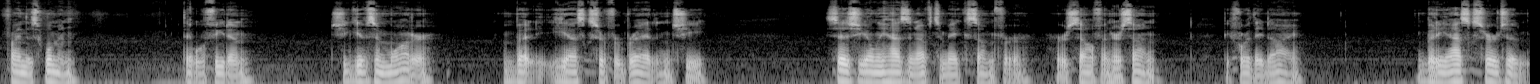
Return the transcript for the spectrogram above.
find this woman that will feed him. She gives him water, but he asks her for bread, and she says she only has enough to make some for herself and her son before they die. But he asks her to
